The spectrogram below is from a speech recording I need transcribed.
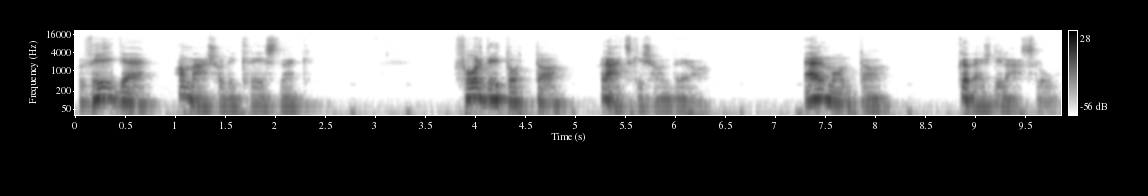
Vége a második résznek. Fordította Ráckis Andrea. Elmondta Kövesdi László.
